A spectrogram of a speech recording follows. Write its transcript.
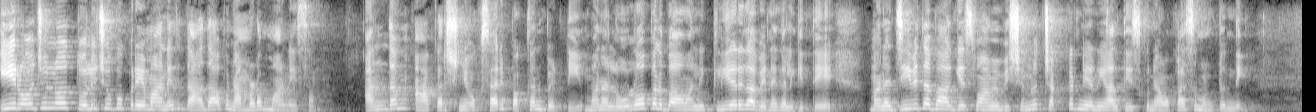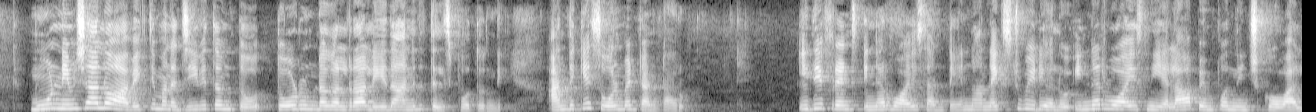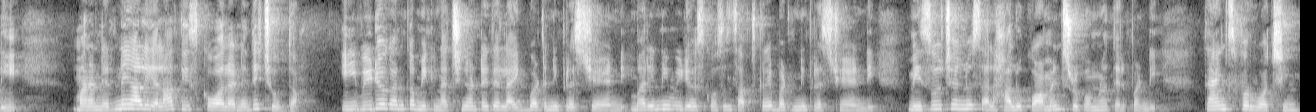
ఈ రోజుల్లో తొలిచూపు ప్రేమ అనేది దాదాపు నమ్మడం మానేసాం అందం ఆకర్షణ ఒకసారి పక్కన పెట్టి మన లోపల భావాల్ని క్లియర్గా వినగలిగితే మన జీవిత భాగ్యస్వామి విషయంలో చక్కటి నిర్ణయాలు తీసుకునే అవకాశం ఉంటుంది. మూడు నిమిషాల్లో ఆ వ్యక్తి మన జీవితంతో తోడుండగలరా లేదా అనేది తెలిసిపోతుంది. అందుకే సోల్మేట్ అంటారు. ఇది ఫ్రెండ్స్ ఇన్నర్ వాయిస్ అంటే నా నెక్స్ట్ వీడియోలో ఇన్నర్ వాయిస్ని ఎలా పెంపొందించుకోవాలి మన నిర్ణయాలు ఎలా తీసుకోవాలనేది చూద్దాం. ఈ వీడియో కనుక మీకు నచ్చినట్టయితే లైక్ బటన్ని ప్రెస్ చేయండి. మరిన్ని వీడియోస్ కోసం సబ్స్క్రైబ్ బటన్ని ప్రెస్ చేయండి. మీ సూచనలు సలహాలు కామెంట్స్ రూపంలో తెలపండి. Thanks for watching.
